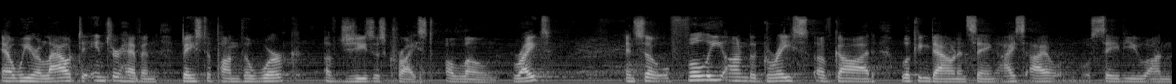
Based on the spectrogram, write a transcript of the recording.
and we are allowed to enter heaven based upon the work of Jesus Christ alone, right? And so, fully on the grace of God, looking down and saying, I, I will save you on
